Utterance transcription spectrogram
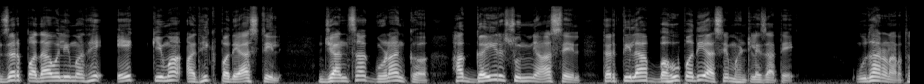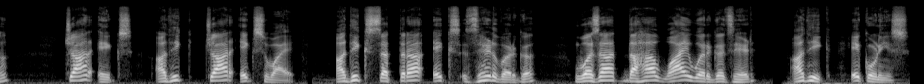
जर पदावलीमध्ये एक किंवा अधिक पदे असतील ज्यांचा गुणांक हा गैरशून्य असेल तर तिला बहुपदी असे म्हटले जाते. उदाहरणार्थ चार एक्स अधिक चार एक्स वाय अधिक सतरा एक्स झेड वर्ग वजा दहा वाय वर्ग झेड अधिक एकोणीस.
